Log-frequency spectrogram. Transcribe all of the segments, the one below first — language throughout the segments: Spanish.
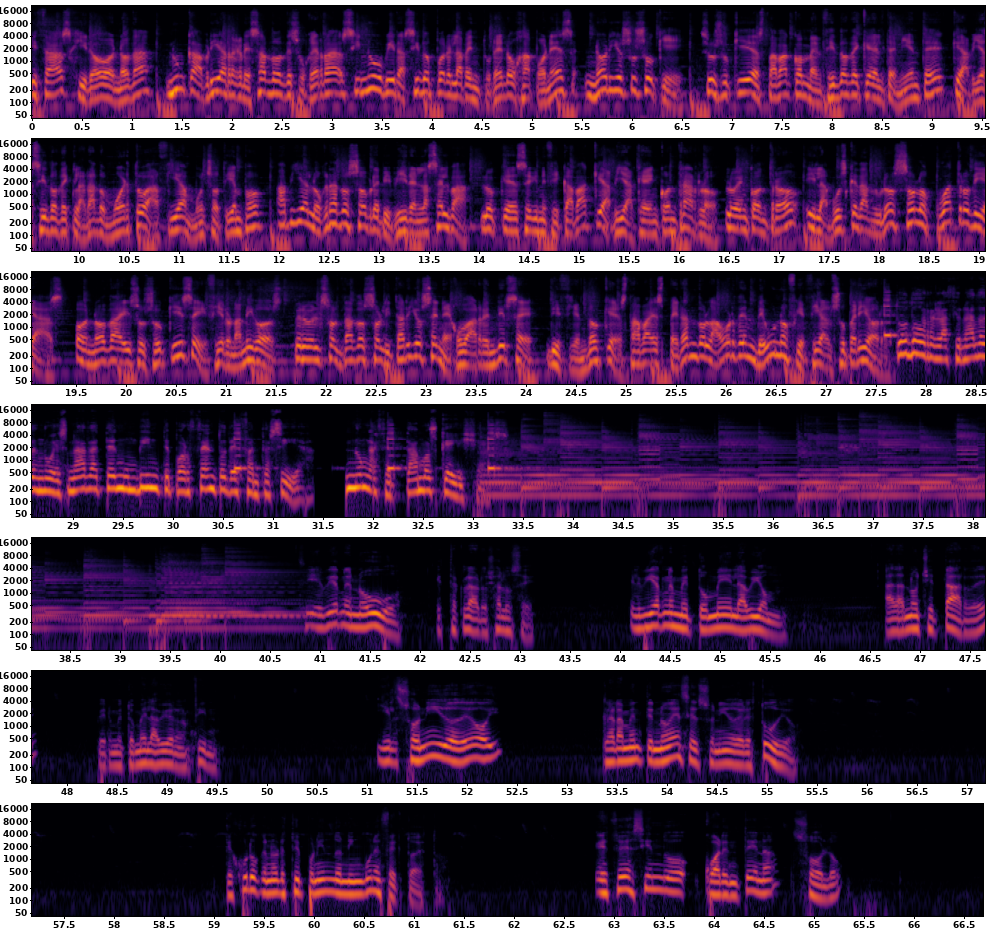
Quizás Hiro Onoda nunca habría regresado de su guerra si no hubiera sido por el aventurero japonés Norio Suzuki. Suzuki estaba convencido de que el teniente, que había sido declarado muerto hacía mucho tiempo, había logrado sobrevivir en la selva, lo que significaba que había que encontrarlo. Lo encontró y la búsqueda duró solo cuatro días. Onoda y Suzuki se hicieron amigos, pero el soldado solitario se negó a rendirse, diciendo que estaba esperando la orden de un oficial superior. Todo relacionado No es nada ten un 20% de fantasía. Non aceptamos queixas. Sí, el viernes no hubo, está claro, ya lo sé. El viernes me tomé el avión. A la noche tarde, pero me tomé el avión al fin. Y el sonido de hoy claramente no es el sonido del estudio. Te juro que no le estoy poniendo ningún efecto a esto. Estoy haciendo cuarentena solo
